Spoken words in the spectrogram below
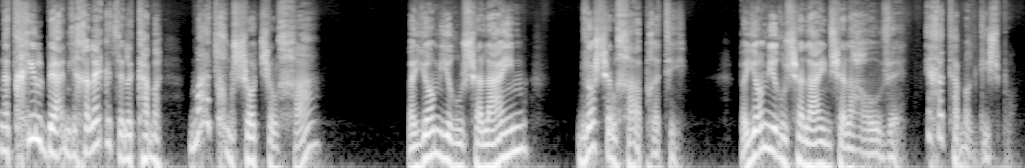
נתחיל ב... אני אחלק את זה לכמה... מה התחושות שלך ביום ירושלים, לא שלך הפרטי, ביום ירושלים של ההווה? איך אתה מרגיש בו?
